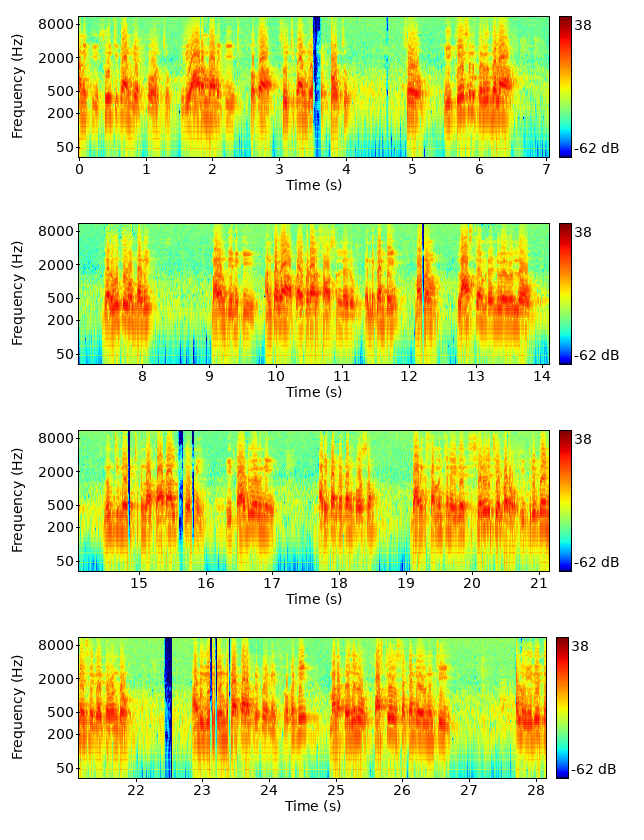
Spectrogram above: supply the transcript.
ఆరంభానికి సూచిక అని చెప్పుకోవచ్చు. ఇది ఆరంభానికి ఒక సూచిక అని చెప్పుకోవచ్చు. సో ఈ కేసులు పెరుగుదల జరుగుతూ ఉంటుంది. మనం దీనికి అంతగా భయపడాల్సిన అవసరం లేదు. ఎందుకంటే మనం లాస్ట్ టైం రెండు వేవుల్లో నుంచి నేర్చుకున్న పాఠాలతోని ఈ థర్డ్ వేవ్ని అరికట్టడం కోసం దానికి సంబంధించిన ఏదైతే చర్యలు చేపడో ఈ ప్రిపేర్నెస్ ఏదైతే ఉందో అండ్ ఇది రెండు రకాల ప్రిపేర్నెస్. ఒకటి మన ప్రజలు ఫస్ట్ వేవ్ సెకండ్ వేవ్ నుంచి వాళ్ళు ఏదైతే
